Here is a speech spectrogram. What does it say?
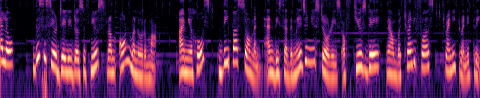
Hello, this is your daily dose of news from Onmanorama. I'm your host, Deepa Soman, and these are the major news stories of Tuesday, November 21st, 2023.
